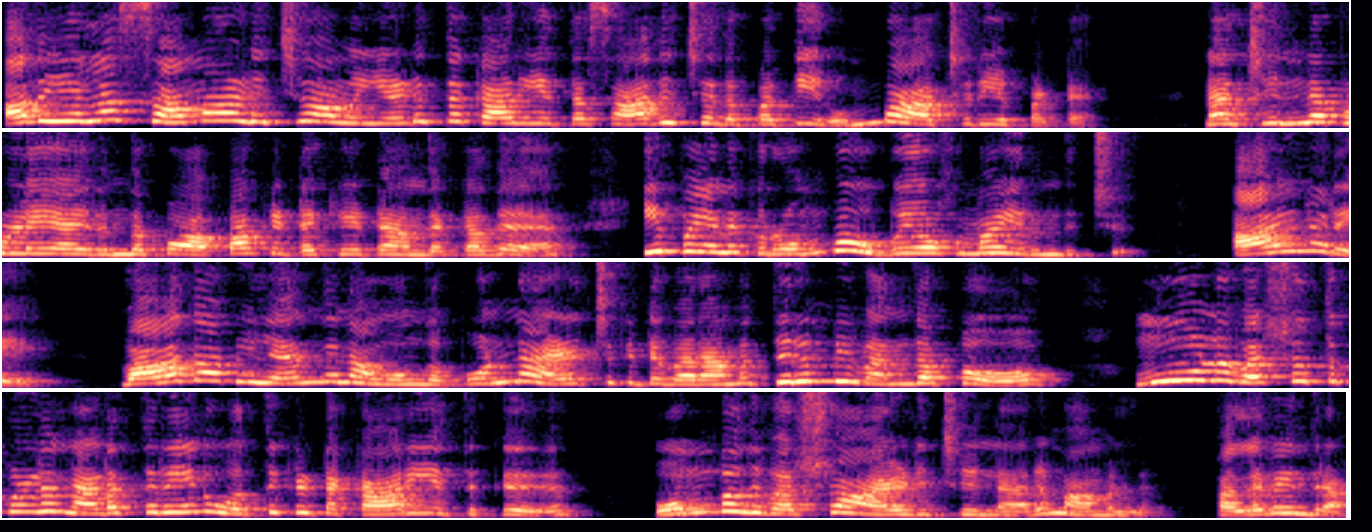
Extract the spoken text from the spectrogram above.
அதையெல்லாம் சமாளிச்சு அவன் எடுத்த காரியத்தை சாதிச்சதை பத்தி ரொம்ப ஆச்சரியப்பட்டேன். நான் சின்ன பிள்ளையா இருந்தப்போ அப்பா கிட்ட கேட்ட அந்த கதை இப்ப எனக்கு ரொம்ப உபயோகமா இருந்துச்சு. ஆயனரே வாதாபில இருந்து நான் உங்க பொண்ணை அழைச்சுக்கிட்டு வராம திரும்பி வந்தப்போ மூணு வருஷத்துக்குள்ள நடத்துறேன்னு ஒத்துக்கிட்ட காரியத்துக்கு ஒன்பது வருஷம் ஆயிடுச்சுன்னாரு மாமல்லர். பல்லவேந்திரா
